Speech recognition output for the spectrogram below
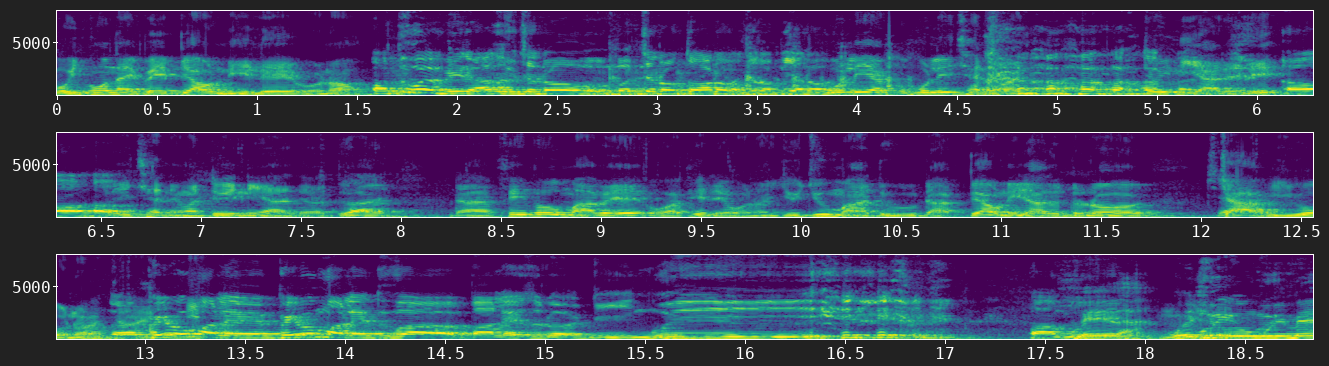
ဘိုးကြီးဖုန်းနိုင်ပဲပျောက်နေလဲပေါ့နော်အော်သူ့ပဲမေးတာဆိုကျွန်တော်ကျွန်တော်သွားတော့ကျွန်တော်ပြန်တော့ကိုလေးကကိုလေး channel မှာတွေ့နေရတယ်လေအော်ဟုတ်ကိုလေး channel မှာတွေ့နေရတယ်သူကဒါ Facebook မှာပဲဟိုဟာဖြစ်တယ်ပေါ့နော် YouTube မှာသူဒါပျောက်နေတာဆိုတော်တော်ကြာပြီပေါ့နော်ဖေးဘုတ်မှာလည်းဖေးဘုတ်မှာလည်းသူကပါလဲဆိုတော့ဒီငွေ ပါငွေလဲလားငွေချူငွေမဲ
